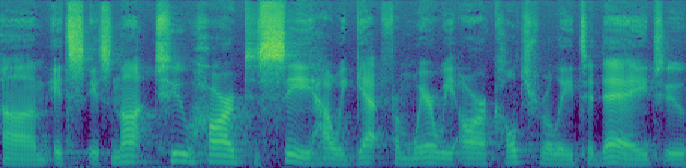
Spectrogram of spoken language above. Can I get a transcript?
Um, it's it's not too hard to see how we get from where we are culturally today to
